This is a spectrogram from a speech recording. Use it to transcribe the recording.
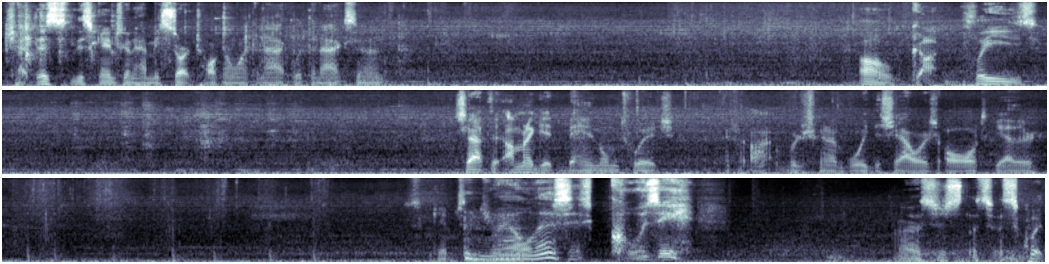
Chat, this this game's gonna have me start talking like an act with an accent. Oh god, please. Chat, I'm gonna get banned on Twitch. I, we're just gonna avoid the showers altogether. Skip some Well, this is cozy. Uh, let's just let's let's quit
